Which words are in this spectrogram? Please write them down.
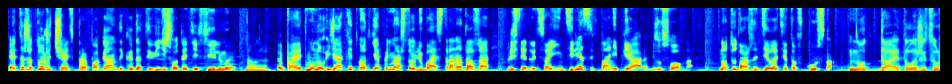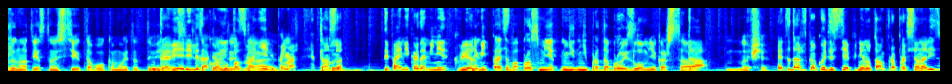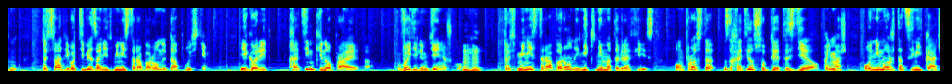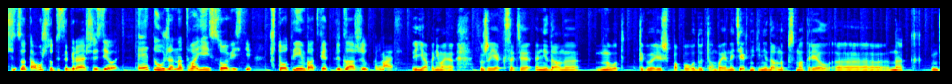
Это же тоже часть пропаганды, когда ты видишь вот эти фильмы. Ну, да. Поэтому, ну, я к этому, я понимаю, что любая страна должна преследовать свои интересы в плане пиара, безусловно. Но тут важно делать это вкусно. Ну да, это ложится уже на ответственности того, кому это доверяется. Доверили, да, кому позвонили, да, понимаешь? Потому такой- что ты пойми, когда мини, к примеру, мини- это вопрос мне не, не про добро и зло, мне кажется, а да, вообще. это даже в какой-то степени, ну, там, про профессионализм. То есть, смотри, вот тебе звонит министр обороны, допустим, и говорит, хотим кино про это, выделим денежку. Мгм. То есть министр обороны не кинематографист. Он просто захотел, чтобы ты это сделал, понимаешь? Он не может оценить качество того, что ты собираешься сделать. Это уже на твоей совести, что ты им в ответ предложил, понимаешь? Я понимаю. Слушай, я, кстати, недавно, ну вот ты говоришь по поводу там военной техники, недавно посмотрел э, на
